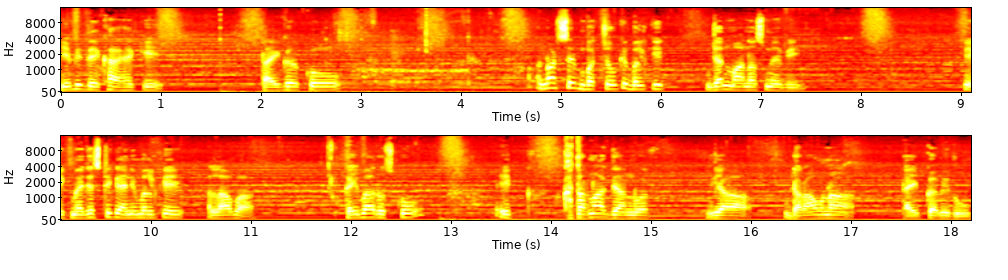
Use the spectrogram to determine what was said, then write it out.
ये भी देखा है कि टाइगर को नॉट सिर्फ़ बच्चों के, बल्कि जनमानस में भी एक मैजेस्टिक एनिमल के अलावा कई बार उसको एक खतरनाक जानवर या डरावना टाइप का भी रूप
